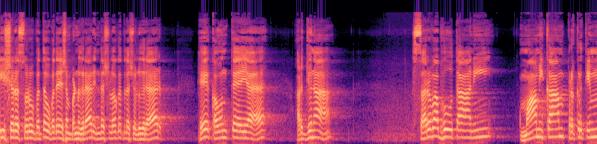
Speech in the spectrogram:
ஈஸ்வர ஸ்வரூபத்தை உபதேசம் பண்ணுகிறார். இந்த ஸ்லோகத்தில் சொல்லுகிறார் ஹே கவுந்தேய அர்ஜுனா சர்வபூதானி மாமிகாம் பிரகிருதிம்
